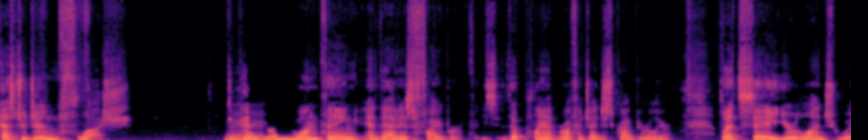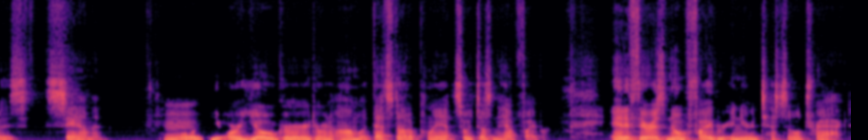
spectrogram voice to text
estrogen flush depends mm. on one thing, and that is fiber. The plant roughage I described earlier. Let's say your lunch was salmon mm. or, or yogurt or an omelet. That's not a plant, so it doesn't have fiber. And if there is no fiber in your intestinal tract,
